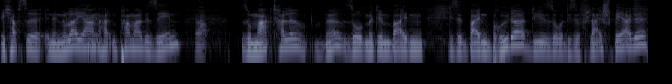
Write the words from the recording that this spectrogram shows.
Ich habe sie in den Nullerjahren halt ein paar Mal gesehen. Ja. So Markthalle, ne, so mit den beiden, diese beiden Brüder, die so diese Fleischberge,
